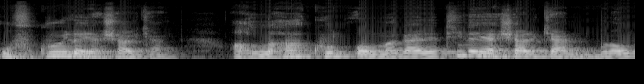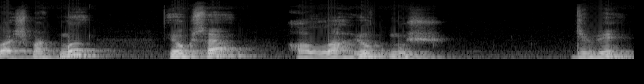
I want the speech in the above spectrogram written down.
ufkuyla yaşarken, Allah'a kul olma gayretiyle yaşarken buna ulaşmak mı? Yoksa Allah yokmuş gibi,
